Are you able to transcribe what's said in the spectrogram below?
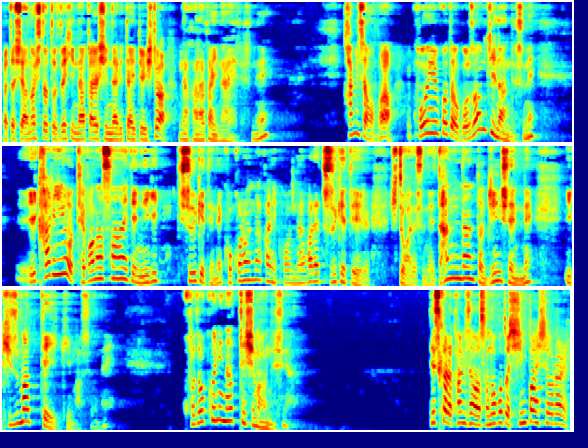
私あの人とぜひ仲良しになりたいという人はなかなかいないですね。神様はこういうことをご存知なんですね。怒りを手放さないで握っ続けてね、心の中にこう流れ続けている人はですね、だんだんと人生にね、行き詰まっていきますよね。孤独になってしまうんですよ。ですから神様はそのことを心配しておられる。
